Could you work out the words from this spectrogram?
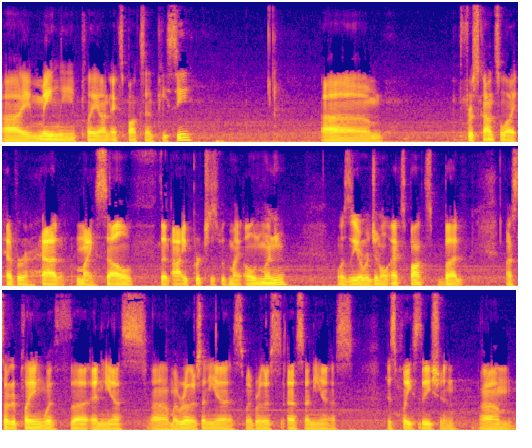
I mainly play on Xbox and PC. Um, first console I ever had myself that I purchased with my own money was the original Xbox, but I started playing with uh, NES, uh, my brother's NES, my brother's SNES his PlayStation um,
